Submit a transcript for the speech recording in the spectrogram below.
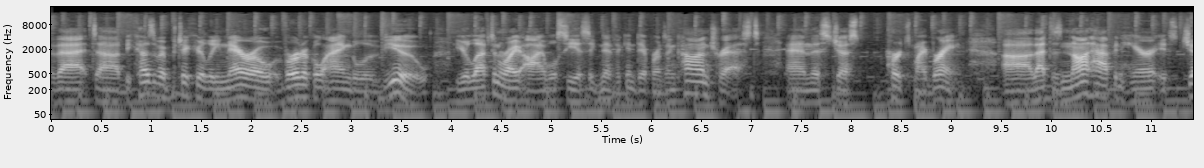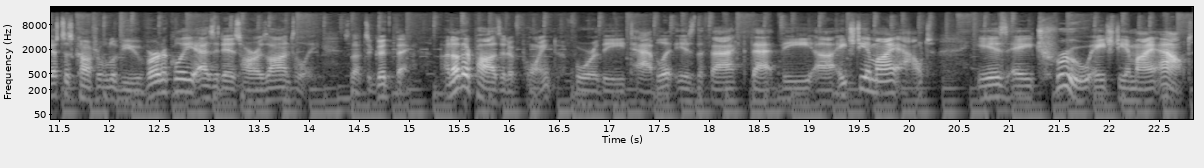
that uh, because of a particularly narrow vertical angle of view, your left and right eye will see a significant difference in contrast, and this just hurts my brain. Uh, that does not happen here. It's just as comfortable to view vertically as it is horizontally, so that's a good thing. Another positive point for the tablet is the fact that the uh, HDMI out is a true HDMI out.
